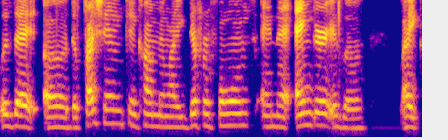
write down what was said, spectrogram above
was that uh, depression can come in like different forms, and that anger is a like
